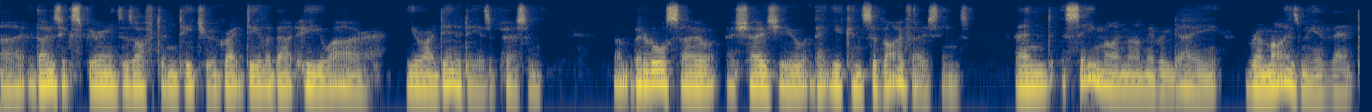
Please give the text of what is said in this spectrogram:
uh, those experiences often teach you a great deal about who you are, your identity as a person. Um, but it also shows you that you can survive those things. And seeing my mum every day reminds me of that.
